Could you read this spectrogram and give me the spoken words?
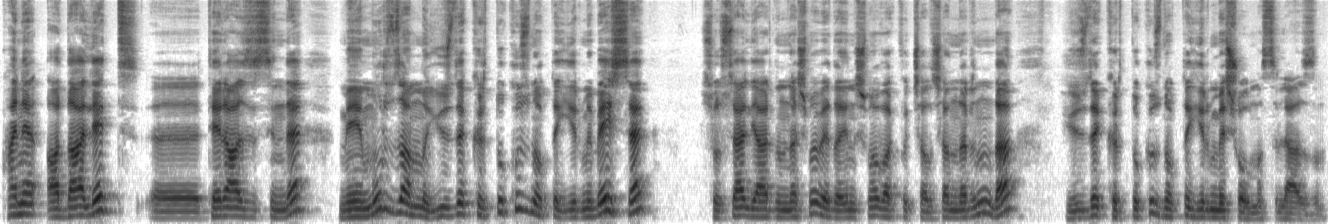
hani adalet e, terazisinde memur zammı yüzde 49.25 ise Sosyal Yardımlaşma ve Dayanışma Vakfı çalışanlarının da yüzde 49.25 olması lazım.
